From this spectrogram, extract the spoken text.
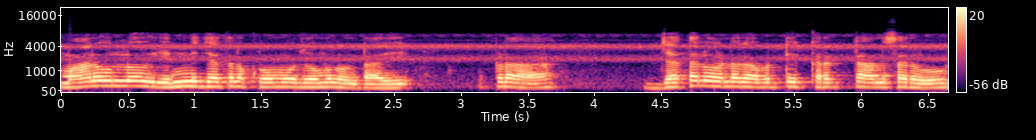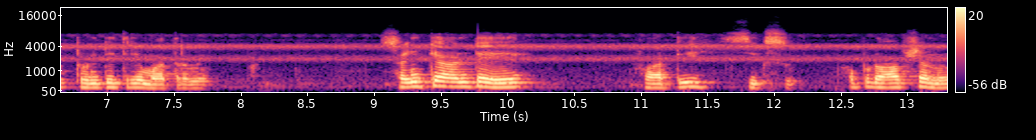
మానవుల్లో ఎన్ని జతల క్రోమోజోములు ఉంటాయి? ఇక్కడ జతలు అండ కాబట్టి కరెక్ట్ ఆన్సర్ ట్వంటీ త్రీ మాత్రమే. సంఖ్య అంటే ఫార్టీ సిక్స్. అప్పుడు ఆప్షన్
